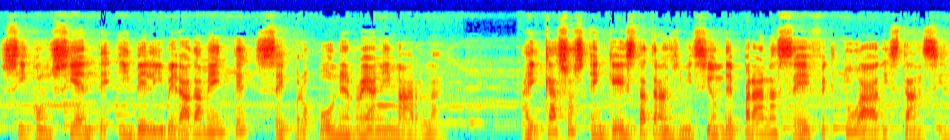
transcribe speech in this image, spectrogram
si consciente y deliberadamente se propone reanimarla. Hay casos en que esta transmisión de prana se efectúa a distancia,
